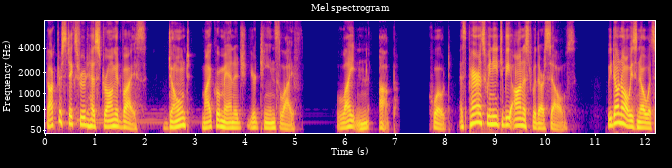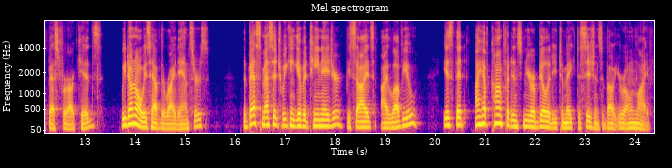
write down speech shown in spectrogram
Dr. Stixrud has strong advice. Don't micromanage your teen's life. Lighten up. Quote, As parents, we need to be honest with ourselves. We don't always know what's best for our kids. We don't always have the right answers. The best message we can give a teenager, besides I love you, is that I have confidence in your ability to make decisions about your own life.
